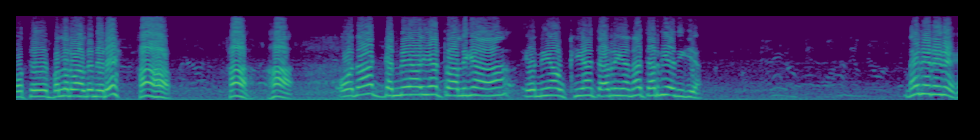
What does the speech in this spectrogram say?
ਉੱਥੇ ਬੱਲਰਵਾਲ ਦੇ ਨੇੜੇ? ਹਾਂ ਹਾਂ। ਹਾਂ ਹਾਂ। ਉਹ ਨਾ ਗੰਨੇ ਵਾਲੀਆਂ ਟਰਾਲੀਆਂ, ਇੰਨੀਆਂ ਔਖੀਆਂ ਚੜ ਰਹੀਆਂ ਨਾ ਚੜਦੀਆਂ ਨਹੀਂ ਗਿਆ ਨਹੀਂ ਨਹੀਂ ਨਹੀਂ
